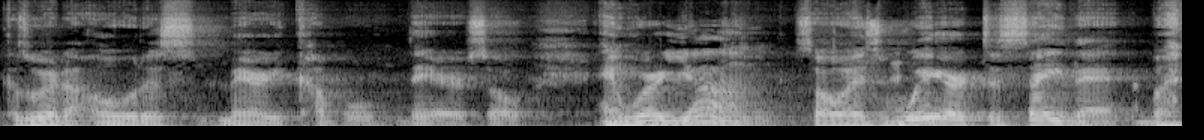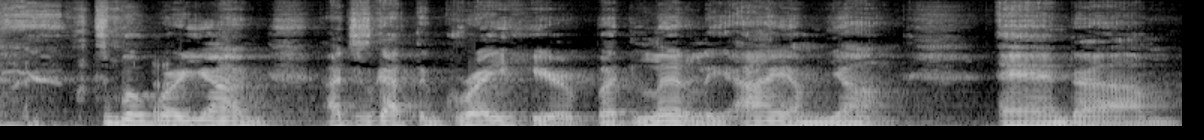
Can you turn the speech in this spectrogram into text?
cause we're the oldest married couple there. So, and we're young. So it's weird to say that, but, but we're young. I just got the gray here, but literally I am young. And, um,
